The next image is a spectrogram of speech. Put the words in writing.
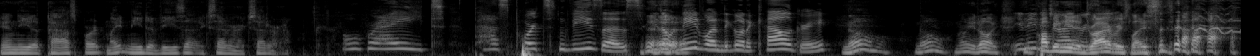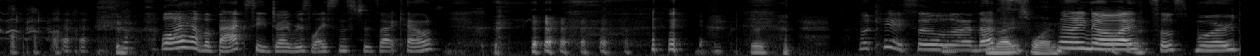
You're gonna need a passport, might need a visa, et cetera, et cetera. Oh, right. Passports and visas. You don't need one to go to Calgary. No, no, no, you don't. You You, need a probably need a driver's driver's license. license. Well, I have a backseat driver's license. Does that count? okay, so uh, that's nice one. I know, I'm so smart.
